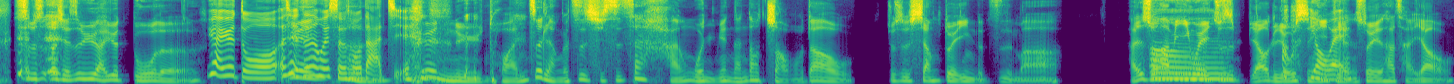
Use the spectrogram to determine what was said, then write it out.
是不是？而且是越来越多了，越来越多，而且真的会舌头打结。因为“女团”这两个字，其实在韩文里面难道找不到就是相对应的字吗？还是说他们因为就是比较流行一点，所以他才要？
